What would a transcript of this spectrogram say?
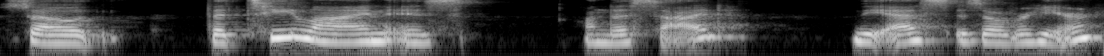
So the T line is on this side, the S is over here.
